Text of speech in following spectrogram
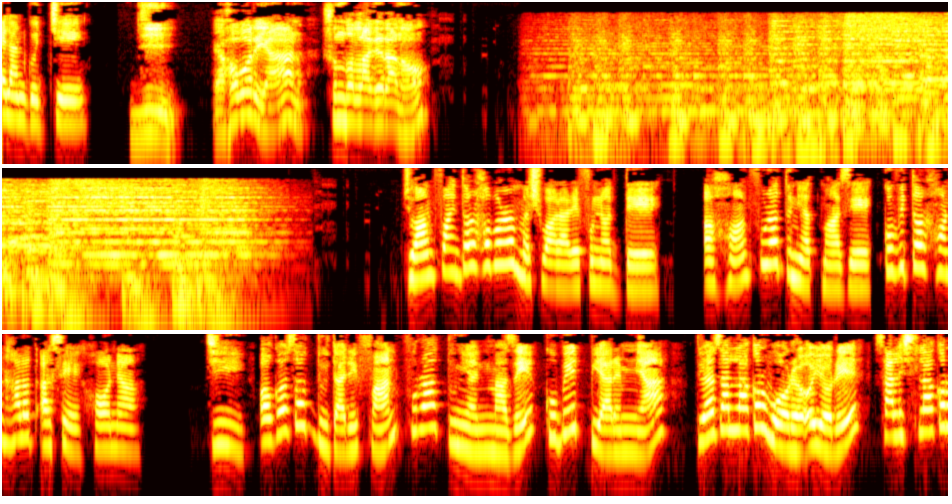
এলান গজ্জে। জি এখবর ইয়ান সুন্দর লাগে রানো। জন ফাইন্দর খবৰৰ মেশৱাৰাৰে ফোনত দে আহন ফুৰা দুনিয়াত মাজে কভিডৰ সন্হালত আছে হনা। জি অগষ্টত দুই তাৰিখ ফান ফুৰা দুনিয়াৰ মাজে কোভিড বিয়াৰেমিয়া দুই হাজাৰ লাখৰ ৱৰে অয়ৰে চাল্লিছ লাখৰ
